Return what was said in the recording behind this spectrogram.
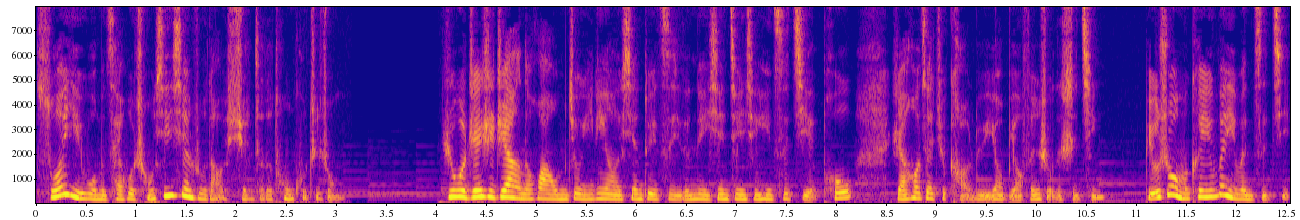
所以我们才会重新陷入到选择的痛苦之中。如果真是这样的话，我们就一定要先对自己的内心进行一次解剖，然后再去考虑要不要分手的事情。比如说，我们可以问一问自己，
